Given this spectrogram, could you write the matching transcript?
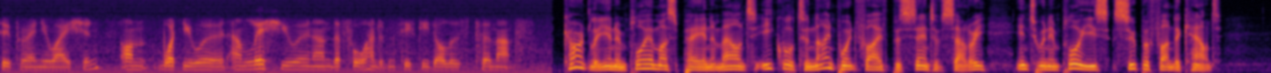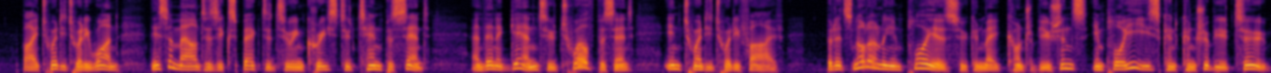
superannuation on what you earn unless you earn under $450 per month. Currently, an employer must pay an amount equal to 9.5% of salary into an employee's super fund account. By 2021, this amount is expected to increase to 10%, and then again to 12% in 2025. But it's not only employers who can make contributions, employees can contribute too.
